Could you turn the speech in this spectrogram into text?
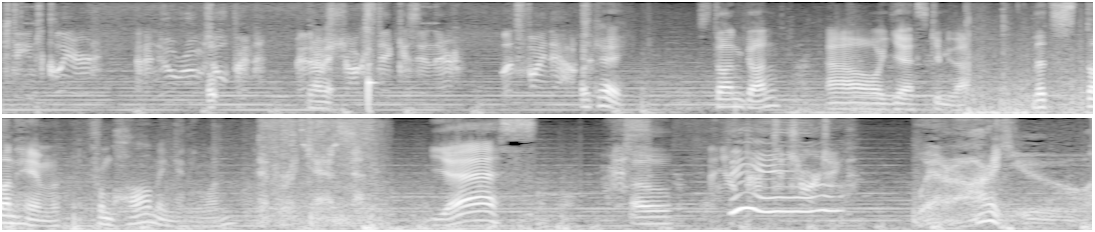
Steam's cleared, and a new room's oh, open. Oh, our it. shock stick is in there. Let's find out. Okay. Stun gun. Oh, yes, give me that. Let's stun him from harming anyone ever again. Yes! Miss, Oh, and you're back to Phil. Where are you?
